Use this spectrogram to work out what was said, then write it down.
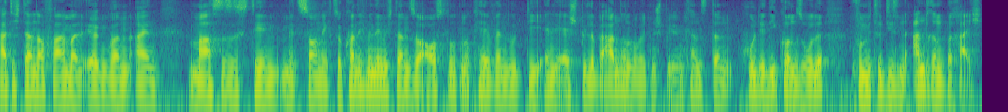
hatte ich dann auf einmal irgendwann ein Master-System mit Sonic. So konnte ich mir nämlich dann so ausloten, okay, wenn du die NES-Spiele bei anderen Leuten spielen kannst, dann hol dir die Konsole, womit du diesen anderen Bereich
